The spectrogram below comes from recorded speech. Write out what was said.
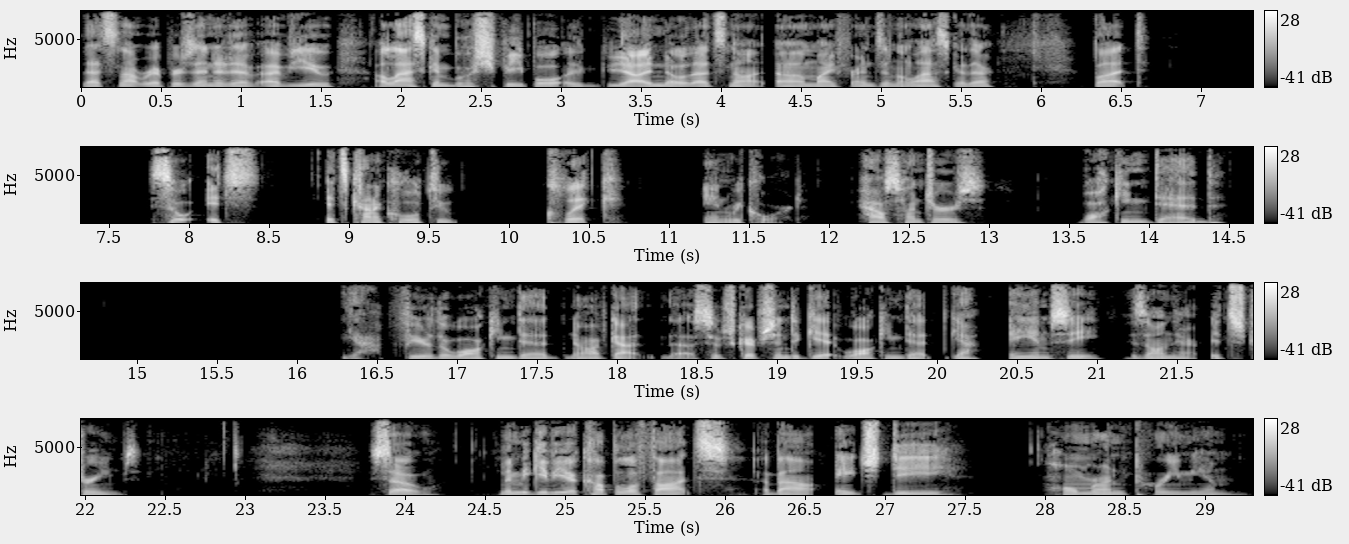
that's not representative of you, Alaskan Bush people. Uh, yeah, I know that's not uh, my friends in Alaska there. But, so it's, it's kind of cool to click and record. House Hunters, Walking Dead. Yeah, Fear the Walking Dead. No, I've got a subscription to get Walking Dead. Yeah, AMC is on there. It streams. So, let me give you a couple of thoughts about HD Home Run Premium.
